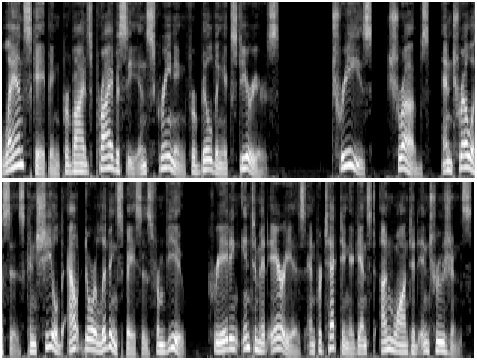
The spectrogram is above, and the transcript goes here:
Landscaping provides privacy and screening for building exteriors. Trees, shrubs, and trellises can shield outdoor living spaces from view, creating intimate areas and protecting against unwanted intrusions.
